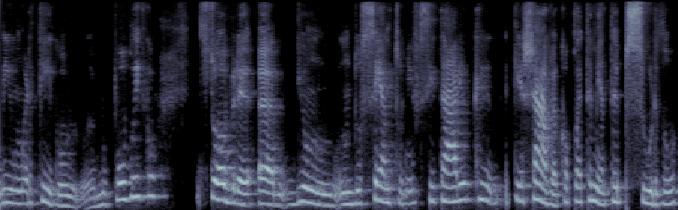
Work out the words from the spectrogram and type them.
li um artigo no público sobre um, de um, um, docente universitário que, que achava completamente absurdo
